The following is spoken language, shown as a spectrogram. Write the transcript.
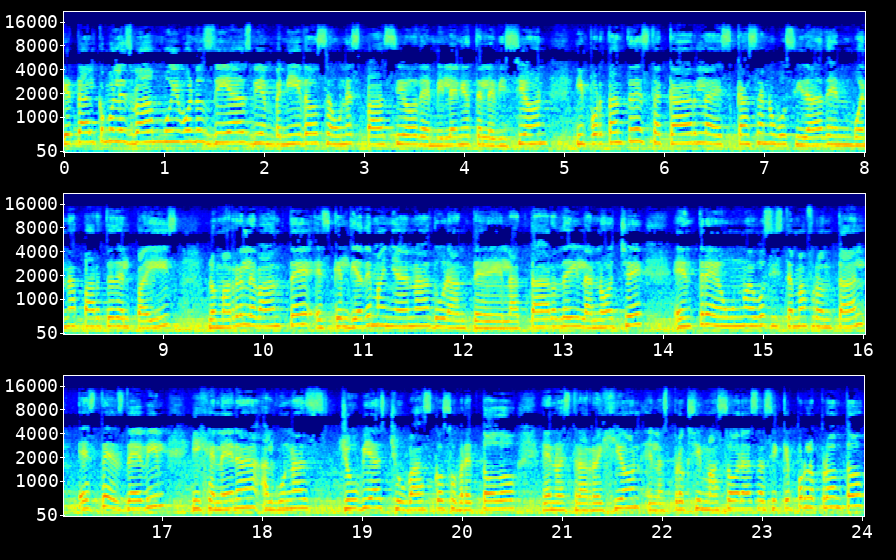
¿Qué tal? ¿Cómo les va? Muy buenos días. Bienvenidos a un espacio de Milenio Televisión. Importante destacar la escasa nubosidad en buena parte del país. Lo más relevante es que el día de mañana, durante la tarde y la noche, entre un nuevo sistema frontal. Este es débil y genera algunas lluvias, chubascos, sobre todo en nuestra región en las próximas horas. Así que por lo pronto,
